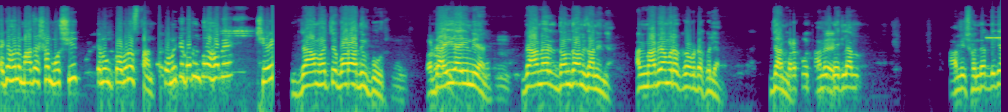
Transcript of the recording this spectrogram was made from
এটা হলো মাদ্রাসা মসজিদ এবং কবরস্থান। কমিটি গঠন করা হবে সেই গ্রাম হচ্ছে বড় আদিমপুর ডাইয়া ইউনিয়ন। গ্রামের দ্বন্দ্ব আমি জানি না। আমি মাবি আমার কবরটা খুললাম। জানি। আমি দেখলাম আমি সন্ধ্যার দিকে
